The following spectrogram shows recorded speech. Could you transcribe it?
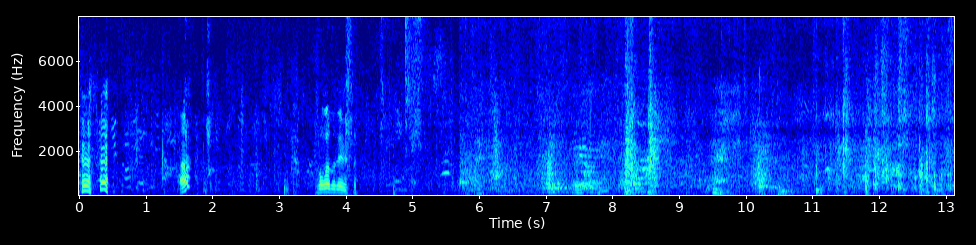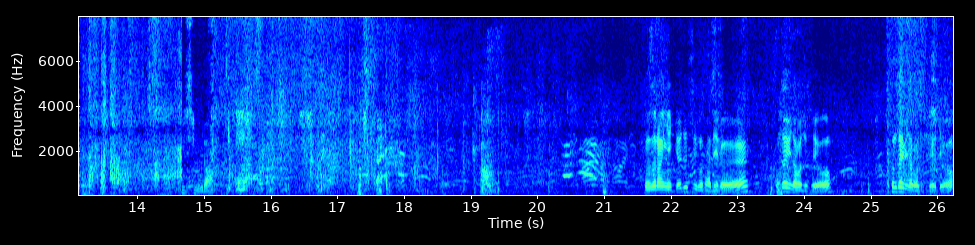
어? 뭐가 더 재밌어? 있습니다. 겨드랑이에 껴주시고 다리를 손잡이 잡아주세요. 손잡이 잡아주셔야 돼요.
